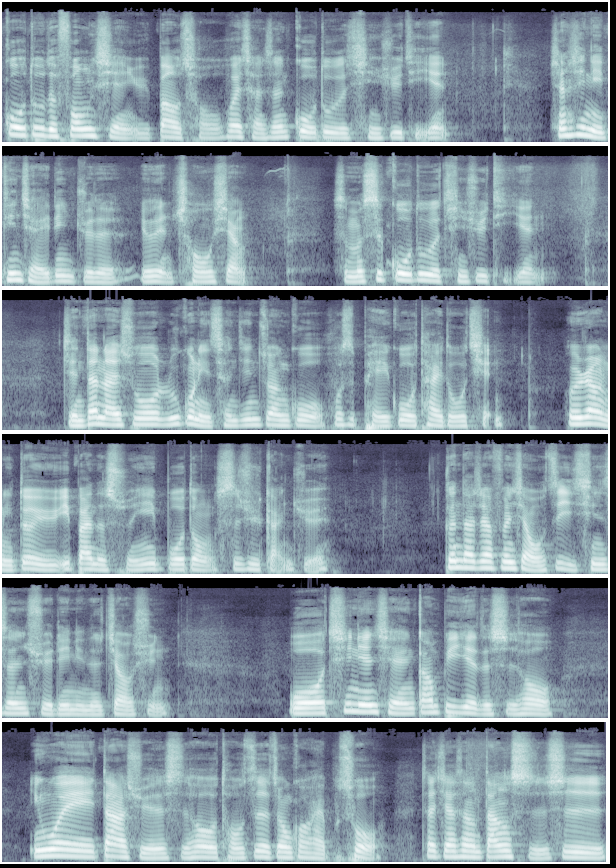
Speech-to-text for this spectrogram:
过度的风险与报酬会产生过度的情绪体验。相信你听起来一定觉得有点抽象。什么是过度的情绪体验？简单来说，如果你曾经赚过或是赔过太多钱。会让你对于一般的损益波动失去感觉。跟大家分享我自己亲身血淋淋的教训。我七年前刚毕业的时候，因为大学的时候投资的状况还不错，再加上当时是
